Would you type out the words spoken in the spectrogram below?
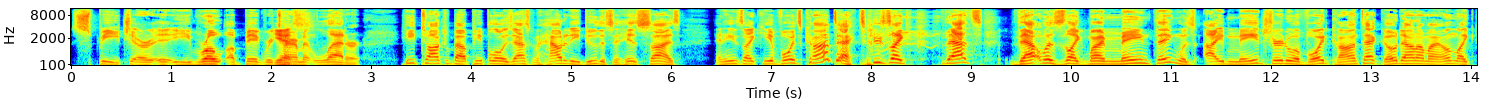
speech or uh, he wrote a big retirement letter. He talked about people always ask him how did he do this at his size, and he's like he avoids contact. He's like that's that was like my main thing was I made sure to avoid contact, go down on my own, like,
